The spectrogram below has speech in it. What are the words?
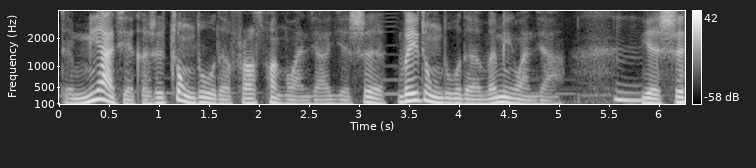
对，米娅姐可是重度的 Frostpunk 玩家，也是微重度的文明玩家，嗯，也是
